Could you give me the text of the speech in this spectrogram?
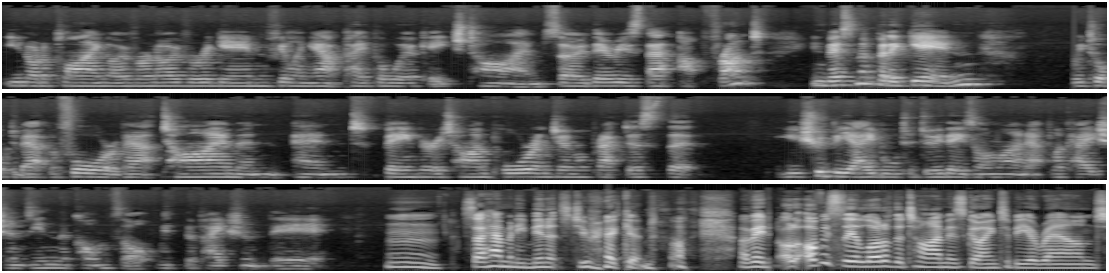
you're not applying over and over again, filling out paperwork each time. So there is that upfront investment. But again, we talked about before about time and, and being very time poor in general practice that you should be able to do these online applications in the consult with the patient there. Mm. So, how many minutes do you reckon? I mean, obviously, a lot of the time is going to be around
